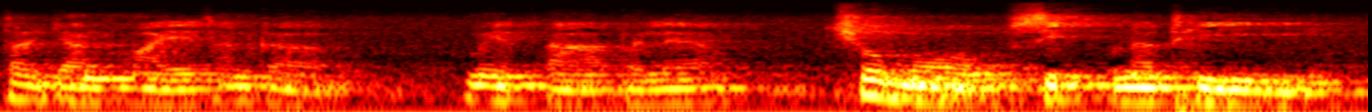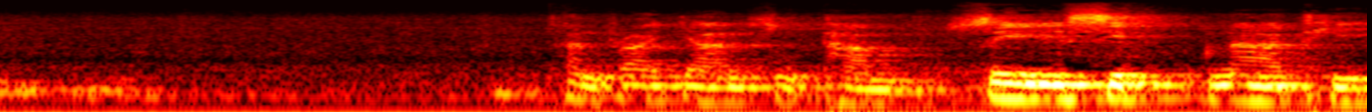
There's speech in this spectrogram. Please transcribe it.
ท่านอาจารย์ใหม่ท่านก็เมตตาไปแล้ว ชั่วโมงสิบนาที ท่านพระอาจารย์สุธรรมสี่สิบนาที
